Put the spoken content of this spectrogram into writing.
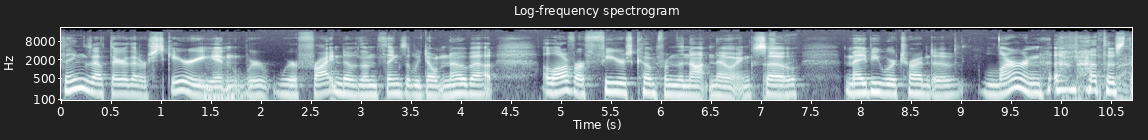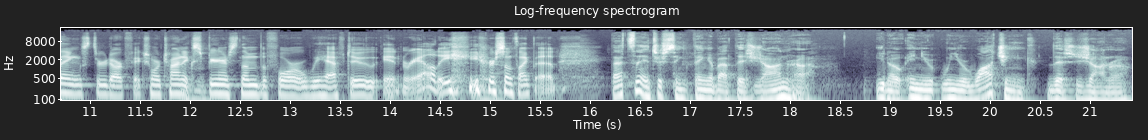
things out there that are scary and mm-hmm. we're we're frightened of them things that we don't know about. A lot of our fears come from the not knowing. So maybe we're trying to learn about those things through dark fiction. We're trying to mm-hmm. experience them before we have to in reality or something like that. That's the interesting thing about this genre. You know, in your when you're watching this genre,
